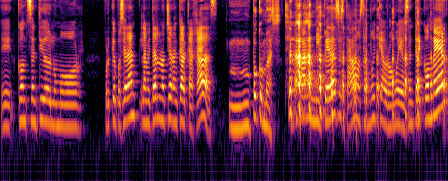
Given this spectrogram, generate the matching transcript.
eh, con sentido del humor, porque pues eran, la mitad de la noche eran carcajadas. Mm, Un poco más. Sí, no mames, ni pedas estábamos, está muy cabrón, güey. O sea, entre comer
